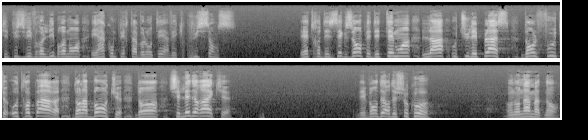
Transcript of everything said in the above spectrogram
Qu'ils puissent vivre librement et accomplir ta volonté avec puissance. Et être des exemples et des témoins là où tu les places, dans le foot, autre part, dans la banque, chez Lederach. Les vendeurs de chocos, on en a maintenant.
